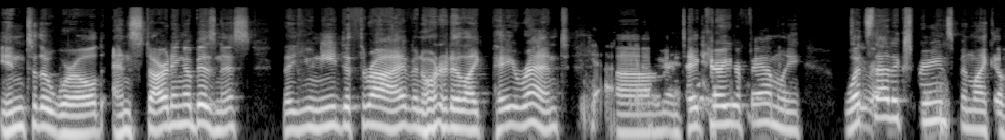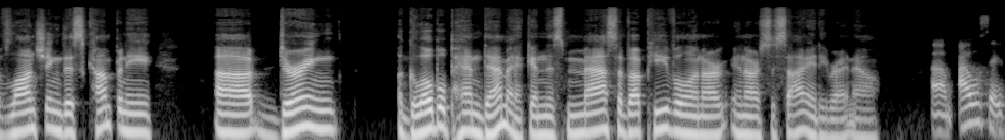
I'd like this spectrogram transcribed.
into the world and starting a business that you need to thrive in order to like pay rent yeah. um, and take care of your family? What's that experience been like of launching this company uh, during a global pandemic and this massive upheaval in our in our society right now? Um, I will say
